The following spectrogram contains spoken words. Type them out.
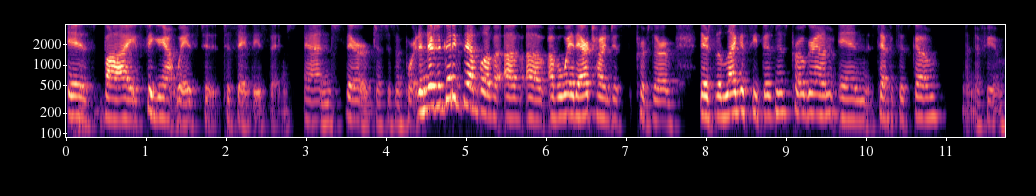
is by figuring out ways to to save these things and they're just as important and there's a good example of, of, of, of a way they're trying to preserve there's the legacy business program in san francisco I don't know if you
